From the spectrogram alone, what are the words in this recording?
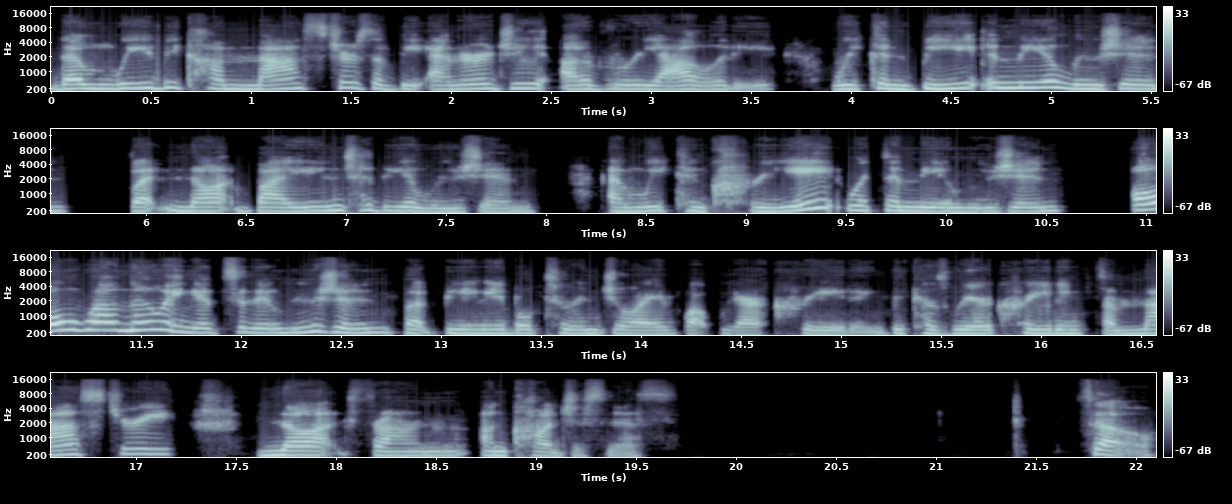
then we become masters of the energy of reality. We can be in the illusion, but not buy into the illusion. And we can create within the illusion all while knowing it's an illusion, but being able to enjoy what we are creating because we are creating from mastery, not from unconsciousness. So,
